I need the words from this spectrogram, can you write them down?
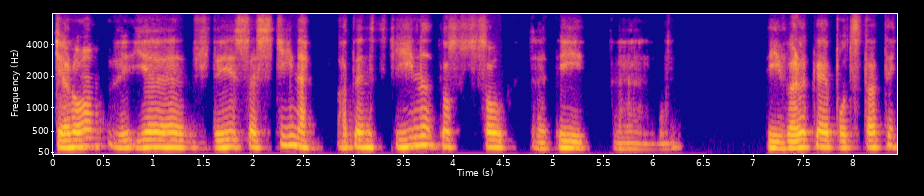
Tělo je vždy se stínem. A ten stín, to jsou eh, ty, ty velké podstaty,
